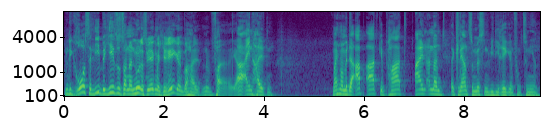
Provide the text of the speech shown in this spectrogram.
um die große Liebe Jesus, sondern nur, dass wir irgendwelche Regeln behalten, ja, einhalten. Manchmal mit der Abart gepaart, allen anderen erklären zu müssen, wie die Regeln funktionieren.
